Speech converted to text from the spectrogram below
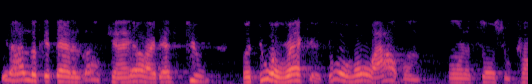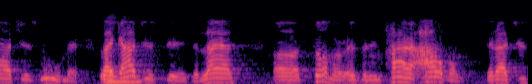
You know, I look at that as okay, all right, that's cute, but do a record, do a whole album on a social conscious movement, like mm-hmm. I just did. The last uh, summer is an entire album that I just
